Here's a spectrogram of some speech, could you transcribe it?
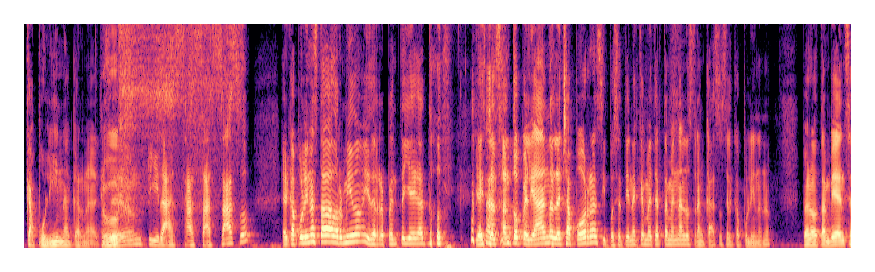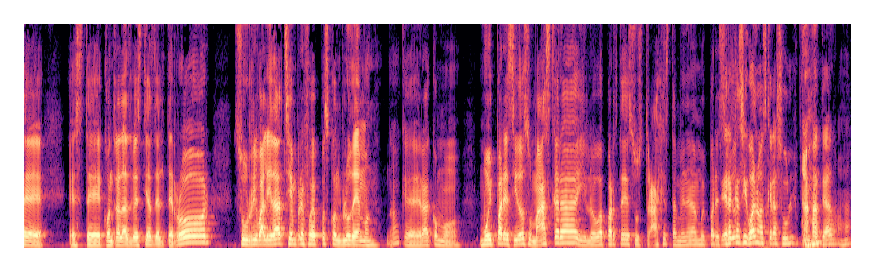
Capulina, carnal. Que Uf. se dio un tirazazazazo. El Capulina estaba dormido y de repente llega todo. Y ahí está el santo peleando, le echa porras y pues se tiene que meter también a los trancazos el Capulina, ¿no? Pero también se, este, contra las bestias del terror. Su rivalidad siempre fue pues con Blue Demon, ¿no? Que era como muy parecido a su máscara y luego aparte de sus trajes también eran muy parecidos. Era casi igual, más que era azul, con Ajá.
